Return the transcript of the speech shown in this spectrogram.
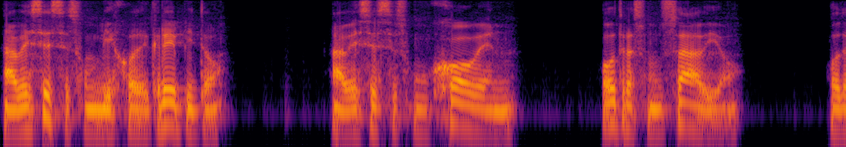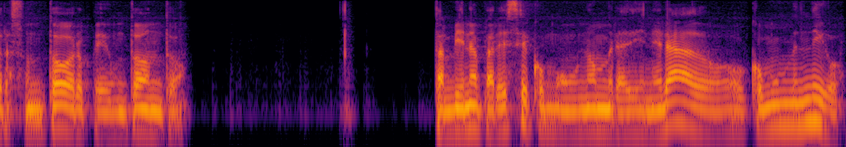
A veces es un viejo decrépito, a veces es un joven, otras un sabio, otras un torpe, un tonto. También aparece como un hombre adinerado o como un mendigo.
